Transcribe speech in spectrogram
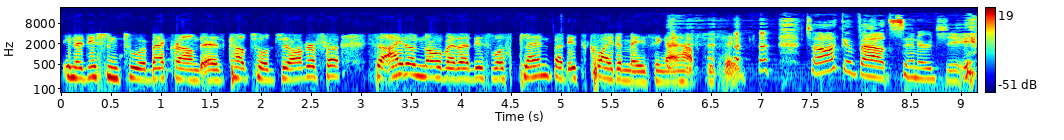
in addition to a background as cultural geographer. So I don't know whether this was planned, but it's quite amazing, I have to say. Talk about synergy.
